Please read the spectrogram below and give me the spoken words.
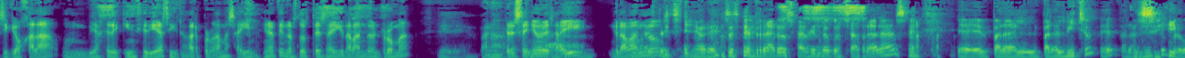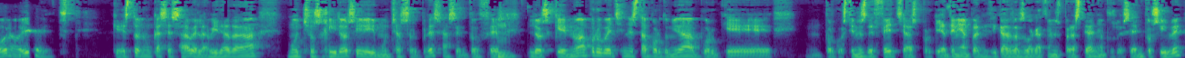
Así que ojalá un viaje de 15 días y grabar programas ahí. Imagínate nosotros tres ahí grabando en Roma, bueno, tres señores ahí grabando. Tres señores raros haciendo cosas raras eh, para, el, para el nicho, eh, para el nicho, Sí. pero bueno, oye, que esto nunca se sabe, la vida da muchos giros y muchas sorpresas. Entonces, Mm. los que no aprovechen esta oportunidad porque por cuestiones de fechas, porque ya tenían planificadas las vacaciones para este año, pues les sea imposible,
